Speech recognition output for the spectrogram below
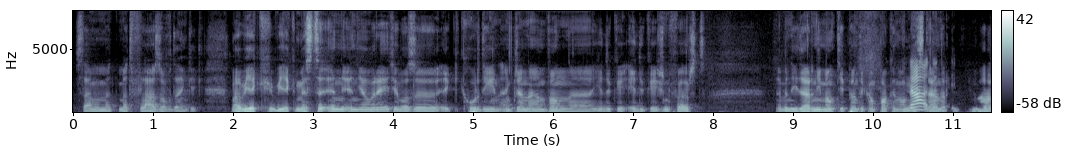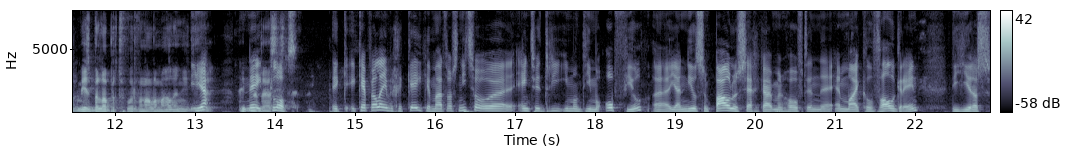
samen met, met Vlaasov, denk ik. Maar wie ik, wie ik miste in, in jouw rijtje was... eh, ik, ik hoorde geen enkele naam van eh, Educa- Education First. Hebben die daar niemand die punten kan pakken? Want Nou, die staan dat- er wel het meest belabberd voor van allemaal in die Ja, die nee, klopt. Ik, ik heb wel even gekeken, maar het was niet zo eh 1, 2, 3 iemand die me opviel. Eh ja, Nielsen Paulus zeg ik uit mijn hoofd en, en Michael Valgren, die hier als,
